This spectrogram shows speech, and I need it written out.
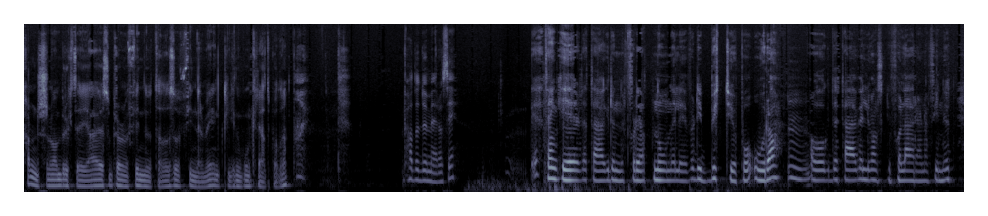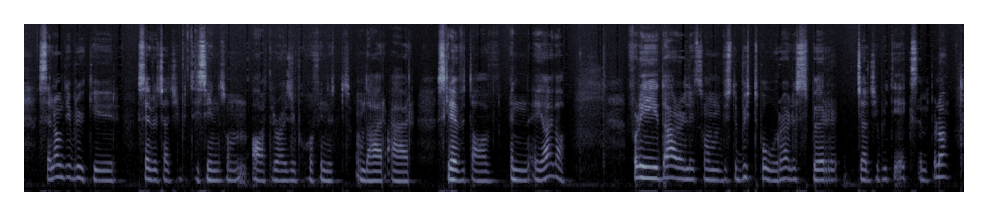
kanskje når man brukte AI, ja, så prøver de å finne ut av det, så finner de egentlig ikke noe konkret på det. Nei. Hadde du mer å si? Jeg tenker dette er grunner fordi at noen elever de bytter jo på orda. Mm. Og dette er veldig vanskelig for lærerne å finne ut. Selv om de bruker selve ChatGPT sin som authorizer på å finne ut om det her er skrevet av en AI, da. Fordi da er det litt sånn Hvis du bytter på orda, eller spør ChatGPT eksempel, da,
